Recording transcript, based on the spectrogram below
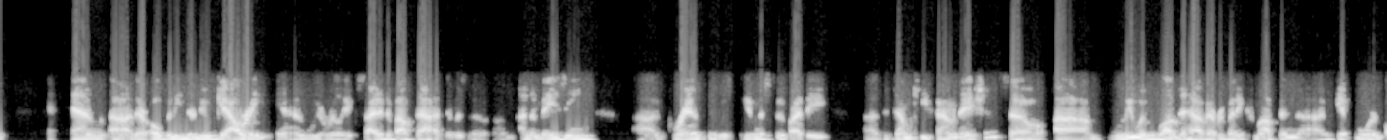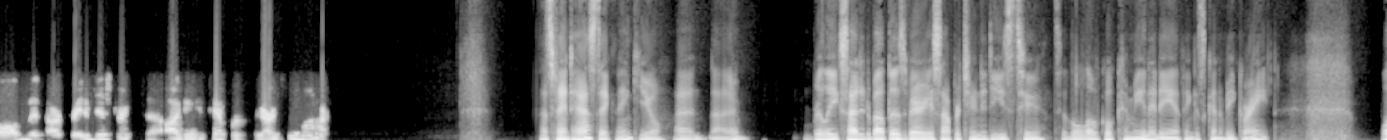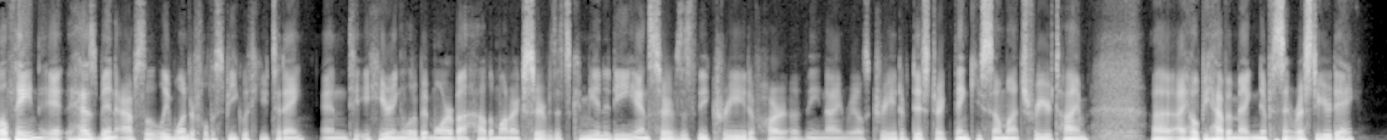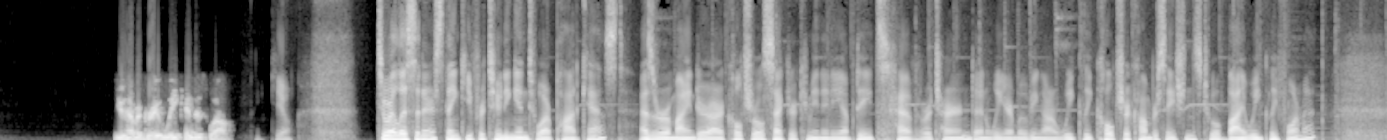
and uh, they're opening their new gallery, and we are really excited about that. There was a, um, an amazing uh, grant that was given us by the uh, the Dumke Foundation. So um, we would love to have everybody come up and uh, get more involved with our creative district, uh, Ogden Contemporary Arts, and the Monarch. That's fantastic. Thank you. I, I'm really excited about those various opportunities to to the local community. I think it's going to be great. Well, Thane, it has been absolutely wonderful to speak with you today and hearing a little bit more about how the Monarch serves its community and serves as the creative heart of the Nine Rails Creative District. Thank you so much for your time. Uh, I hope you have a magnificent rest of your day. You have a great weekend as well. Thank you. To our listeners, thank you for tuning in to our podcast. As a reminder, our cultural sector community updates have returned, and we are moving our weekly culture conversations to a bi weekly format.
